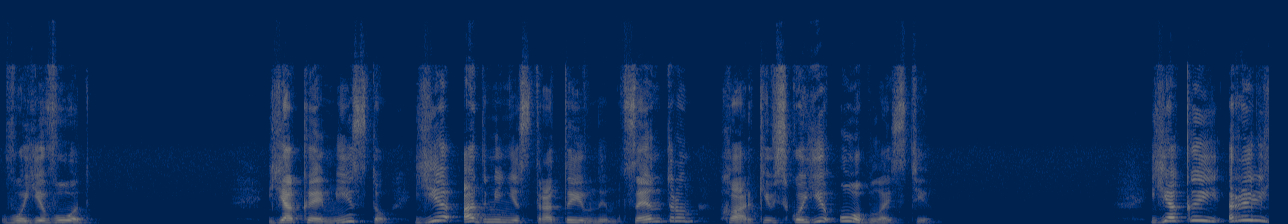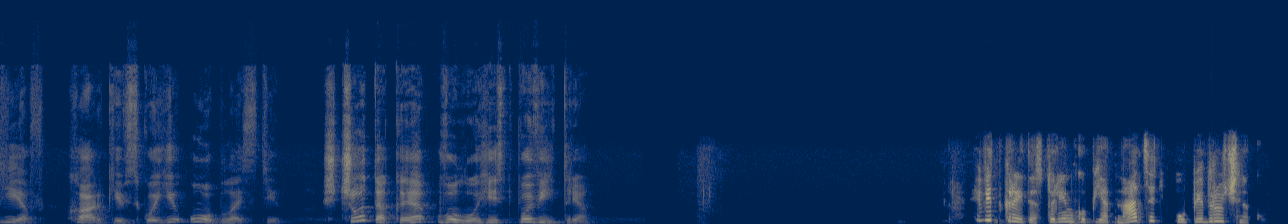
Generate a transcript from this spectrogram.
воєвод. Яке місто є адміністративним центром Харківської області? Який рельєф Харківської області? Що таке вологість повітря? Відкрийте сторінку 15 у підручнику.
